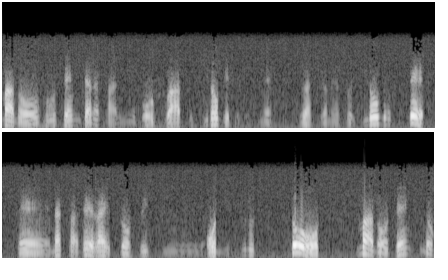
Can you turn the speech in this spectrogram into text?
まあ、あの、風船みたいな感じで、こう、ふわっと広げてですね、ブラシのやつを広げて、えー、中でライトをスイッチオンにすると、まあ、あの、電気の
